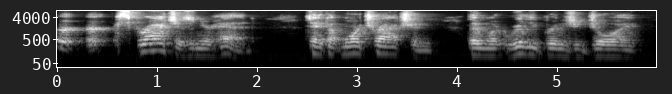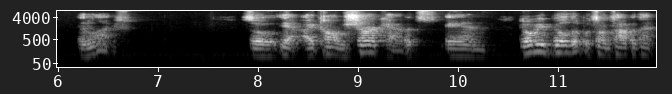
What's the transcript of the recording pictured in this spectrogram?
er, er, scratches in your head take up more traction than what really brings you joy in life. So yeah, I call them shark habits. And don't we build up what's on top of that?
